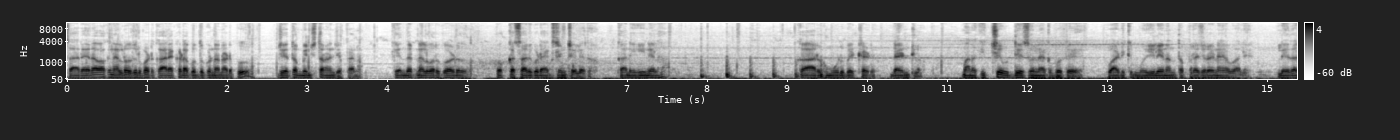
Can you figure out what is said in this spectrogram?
సరేరా ఒక నెల రోజుల పాటు కారు ఎక్కడ గుద్దుకుండా నడుపు జీతం పెంచుతానని చెప్పాను. కిందటి నెల వరకు వాడు ఒక్కసారి కూడా యాక్సిడెంట్ చేయలేదు. కానీ ఈ నెల కారుకు మూడు పెట్టాడు దాంట్లో. మనకిచ్చే ఉద్దేశం లేకపోతే వాడికి మొయ్యలేనంత ప్రెజరైనా ఇవ్వాలి లేదా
